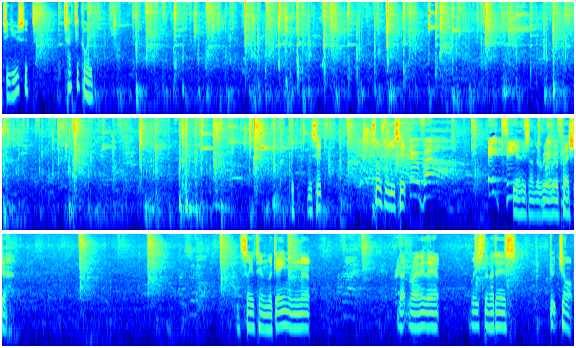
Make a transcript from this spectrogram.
to use it tactically. Miss hit. Total miss hit. Over 18. Yeah, he's under real, real pressure. It saved him the game and uh, that rally there. Luis Leverdez, good job.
